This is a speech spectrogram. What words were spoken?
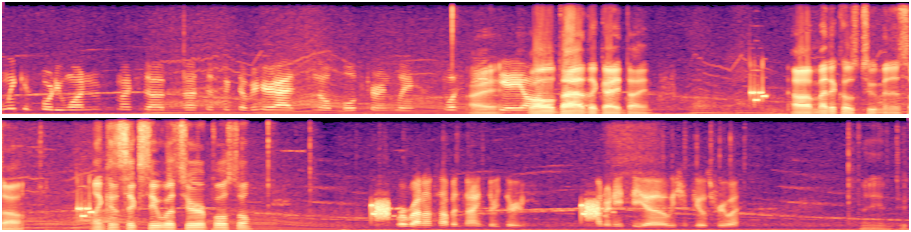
Lincoln 41, my sub, uh, suspect over here has no pulse currently. What's the Alright. ETA on? Well, that the guy died. Uh, medical's two minutes out. Lincoln 60, what's your postal? We're right on top of 933, underneath the uh, Elysian Fields Freeway. Nine, two,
